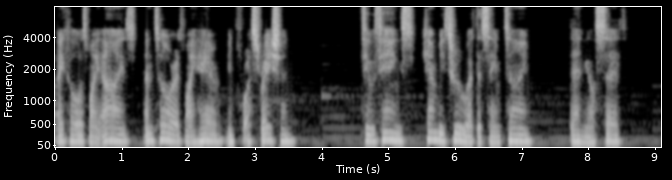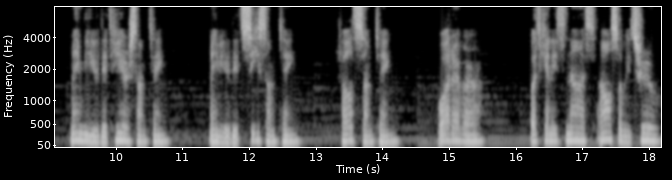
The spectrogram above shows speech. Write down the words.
I closed my eyes and tore at my hair in frustration. Two things can be true at the same time, Daniel said. Maybe you did hear something. Maybe you did see something, felt something, whatever. But can it not also be true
